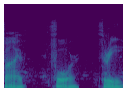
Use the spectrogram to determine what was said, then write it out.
five, four, three,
